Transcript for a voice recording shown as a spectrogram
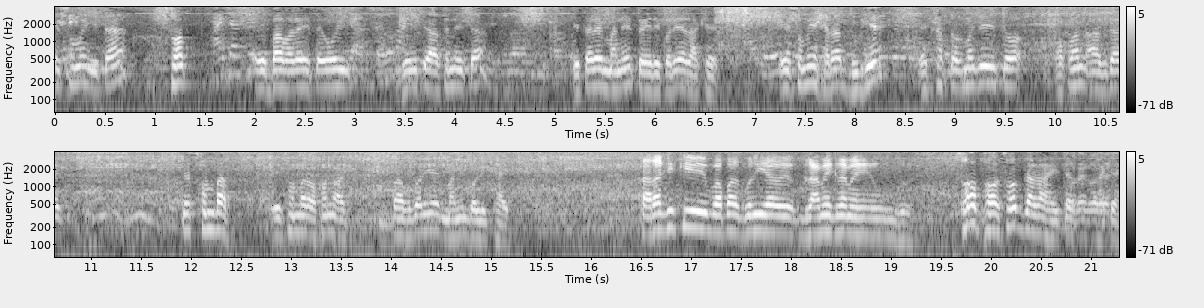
এই সময় এটা সব এই বাবারে এটা ওই যে এটা আছে না এটা এটারে মানে তৈরি করে রাখে। এই সময় হেরা দুগে এক সপ্তাহের মধ্যে তো এখন আজকাল সোমবার এই সময় এখন বাবা করে মানে বলি খায় তার আগে কি বাবা গড়িয়া গ্রামে গ্রামে সব হ- সব জায়গা এটা থাকে।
